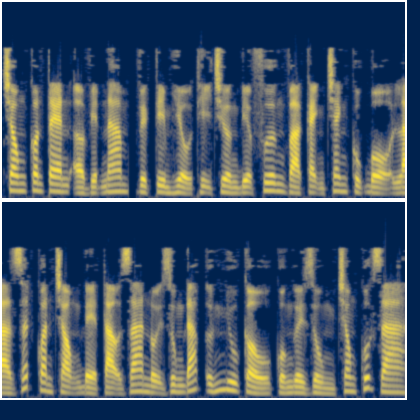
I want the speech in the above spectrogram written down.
Trong content ở Việt Nam, việc tìm hiểu thị trường địa phương và cạnh tranh cục bộ là rất quan trọng để tạo ra nội dung đáp ứng nhu cầu của người dùng trong quốc gia.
